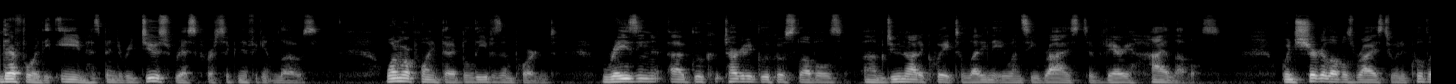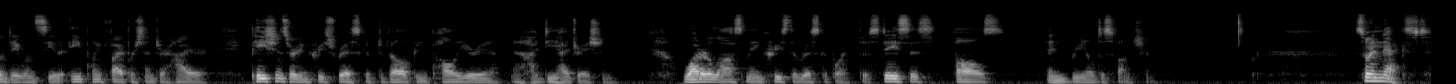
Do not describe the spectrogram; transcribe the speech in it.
Therefore, the aim has been to reduce risk for significant lows. One more point that I believe is important raising uh, targeted glucose levels um, do not equate to letting the A1C rise to very high levels. When sugar levels rise to an equivalent A1C of 8.5% or higher, patients are at increased risk of developing polyuria and dehydration. Water loss may increase the risk of orthostasis, falls, and renal dysfunction. So, next,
